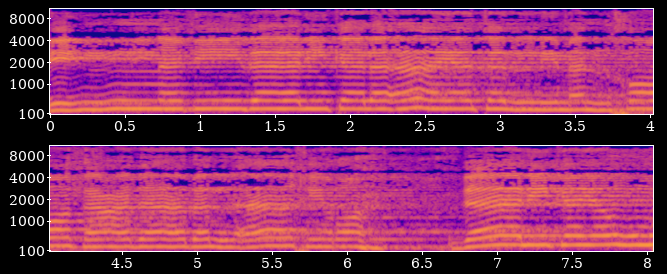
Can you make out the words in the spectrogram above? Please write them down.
إن في ذلك لآية لمن خاف عذاب الآخرة. ذلك يوم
